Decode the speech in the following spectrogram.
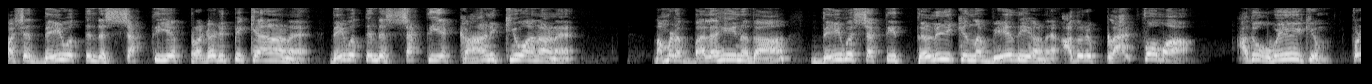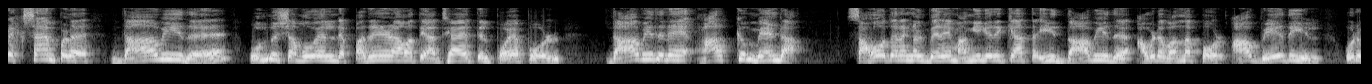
പക്ഷെ ദൈവത്തിന്റെ ശക്തിയെ പ്രകടിപ്പിക്കാനാണ് ദൈവത്തിന്റെ ശക്തിയെ കാണിക്കുവാനാണ്. നമ്മുടെ ബലഹീനത ദൈവശക്തി തെളിയിക്കുന്ന വേദിയാണ്. അതൊരു പ്ലാറ്റ്ഫോമാ. അത് ഉപയോഗിക്കും. ഫോർ എക്സാമ്പിൾ ദാവീദ് ഒന്ന് ശമുവേലിന്റെ പതിനേഴാമത്തെ അധ്യായത്തിൽ പോയപ്പോൾ ദാവീദിനെ ആർക്കും വേണ്ട. സഹോദരങ്ങൾ വരെയും അംഗീകരിക്കാത്ത ഈ ദാവീദ് അവിടെ വന്നപ്പോൾ ആ വേദിയിൽ ഒരു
